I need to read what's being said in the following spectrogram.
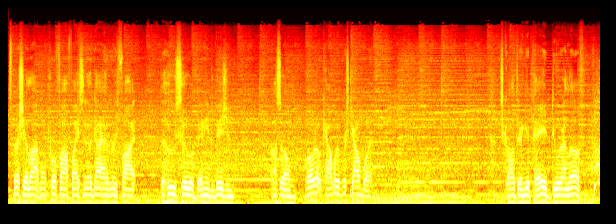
especially a lot more profile fights. You know, the guy hasn't really fought the who's who of any division. Also, roll it up, cowboy versus cowboy. Just go out there and get paid, do what I love.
